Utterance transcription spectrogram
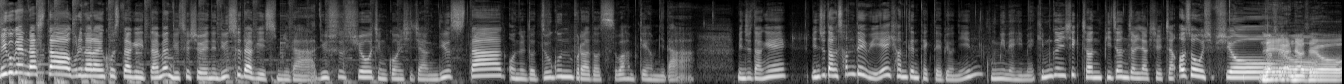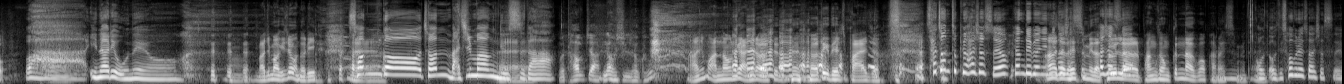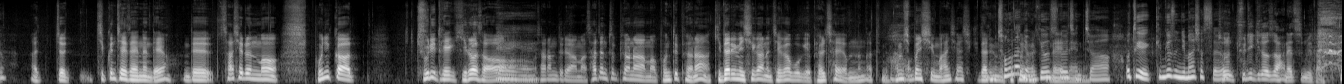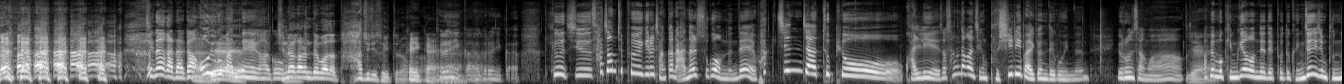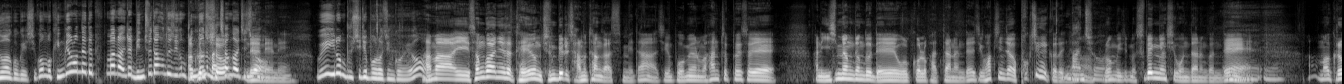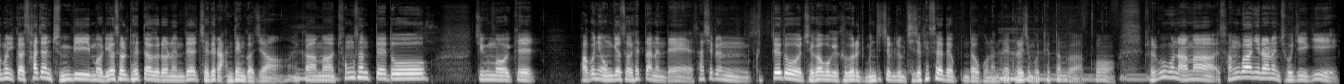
미국엔 나스닥, 우리나라엔 코스닥이 있다면 뉴스쇼에는 뉴스닥이 있습니다. 뉴스쇼 증권시장 뉴스닥 오늘도 두군 브라더스와 함께합니다. 민주당의 민주당 선대위의 현근택 대변인, 국민의힘의 김근식 전 비전전략실장 어서 오십시오. 네, 안녕하세요. 와, 이날이 오네요. 어, 마지막이죠, 오늘이. 선거 전 마지막 네. 뉴스다. 뭐 다음 주에 안 나오시려고? 아니 뭐 안 나오는 게 아니라 어쨌든 어떻게 될지 봐야죠. 사전 투표 하셨어요? 현 대변인님 아, 저도 하셨어요? 했습니다. 하셨어요? 토요일 날 방송 끝나고 바로 했습니다. 어, 어디 서울에서 하셨어요? 아, 저 집 근처에서 했는데요. 근데 사실은 뭐 보니까 줄이 되게 길어서 예, 예. 사람들이 아마 사전 투표나 아마 본 투표나 기다리는 시간은 제가 보기에 별 차이 없는 것 같습니다. 아, 30분씩 뭐 1시간씩 기다리는 거 엄청난 열기였어요, 같습니다. 네네네. 진짜. 어떻게 김 교수님 하셨어요? 저는 줄이 길어서 안 했습니다. 지나가다가 네. 어이구 네, 맞네 하고. 지나가는 데마다 다 줄이 서 있더라고요. 그러니까요. 그러니까요, 그러니까요. 그 지- 사전 투표 얘기를 잠깐 안 할 수가 없는데 확진자 투표 관리에서 상당한 지금 부실이 발견되고 있는 이런 상황. 예. 앞에 뭐 김기현 원내대표도 굉장히 지금 분노하고 계시고 뭐 김기현 원내대표뿐만 아니라 민주당도 지금 아, 분노는 그렇죠. 마찬가지죠. 네네네. 왜 이런 부실이 벌어진 거예요? 아마 이 선관위에서 대응 준비를 잘못한 것 같습니다. 지금 보면 뭐한 투표소에 한 20명 정도 내올 걸로 봤다는데 지금 확진자가 폭증했거든요. 많죠. 그러면 이제 뭐 수백 명씩 온다는 건데 네, 네. 아마 그러 보니까 사전 준비 뭐 리허설도 했다 그러는데 제대로 안 된 거죠. 그러니까 음. 아마 총선 때도 지금 뭐 이렇게 바구니 옮겨서 했다는데 사실은 그때도 제가 보기에 그거를 문제점을 좀 지적했어야 된다고 보는데 그러지 음. 못했던 것 같고 음. 결국은 아마 선관이라는 조직이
